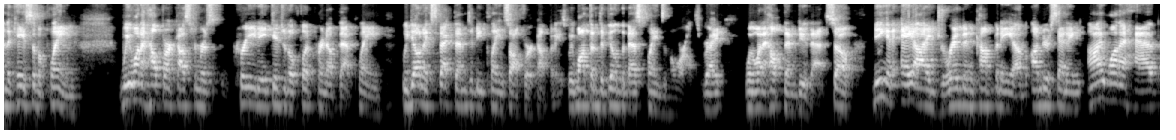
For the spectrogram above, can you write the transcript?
in the case of a plane, we want to help our customers create a digital footprint of that plane. We don't expect them to be plane software companies. We want them to build the best planes in the world, right? We want to help them do that. So being an AI driven company of understanding I want to have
